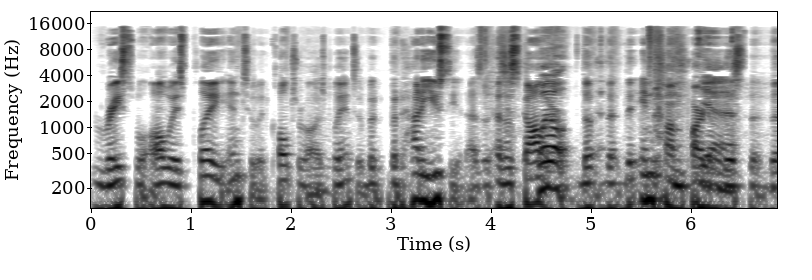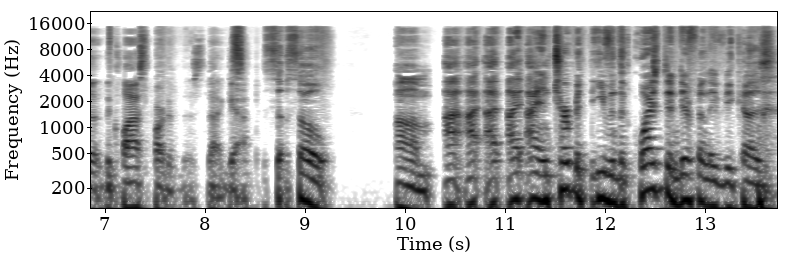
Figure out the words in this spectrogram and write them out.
race will always play into it, culture will always play into it. But but how do you see it as a, as a scholar? Well, the, the, the income part yeah. of this, the, the, the class part of this, that gap. So, so um, I, I, I, I interpret even the question differently because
